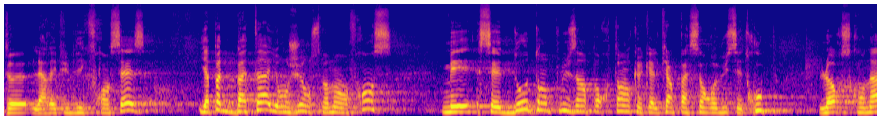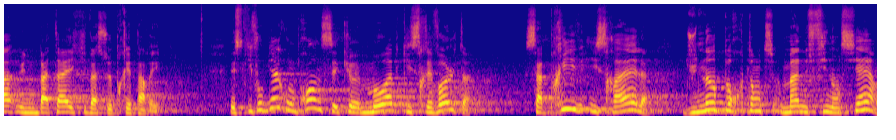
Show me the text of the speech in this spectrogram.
de la République française. Il n'y a pas de bataille en jeu en ce moment en France, mais c'est d'autant plus important que quelqu'un passe en revue ses troupes lorsqu'on a une bataille qui va se préparer. Et ce qu'il faut bien comprendre, c'est que Moab qui se révolte, ça prive Israël d'une importante manne financière,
